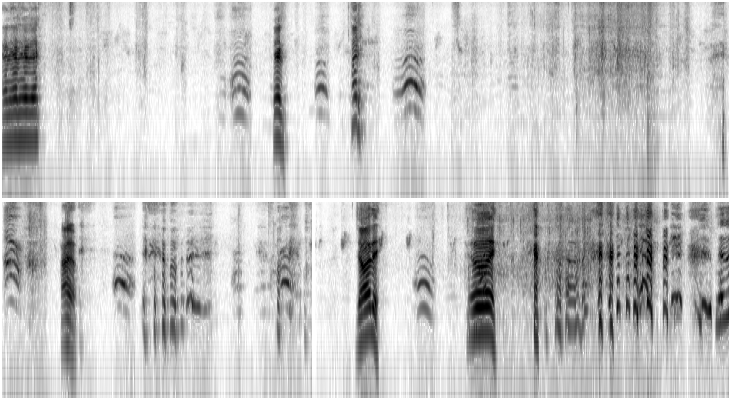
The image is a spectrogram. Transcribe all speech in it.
હેડ હેડ હેડ હેડ હેડ હેડ આવ્યો જવા દે. ઓય. લે દે.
